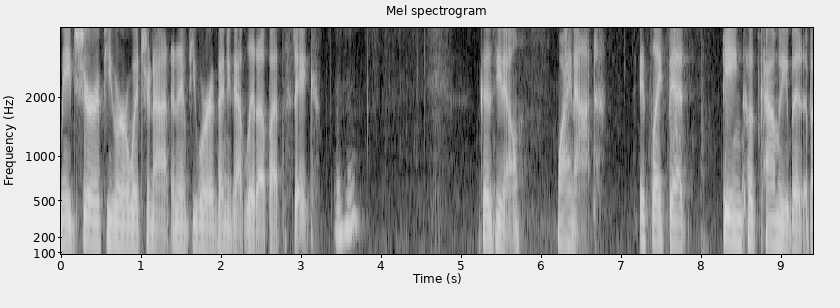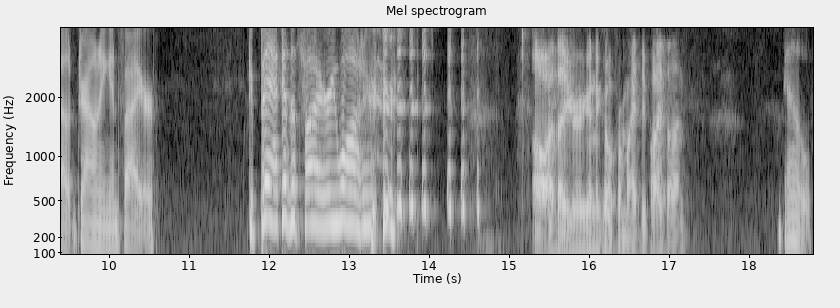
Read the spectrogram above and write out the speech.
made sure if you were a witch or not, and if you were, then you got lit up at the stake. Mm-hmm. Because you know, why not? It's like that Dane Cook comedy bit about drowning in fire. Get back in the fiery water. Oh, I thought you were gonna go for Monty Python. no,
